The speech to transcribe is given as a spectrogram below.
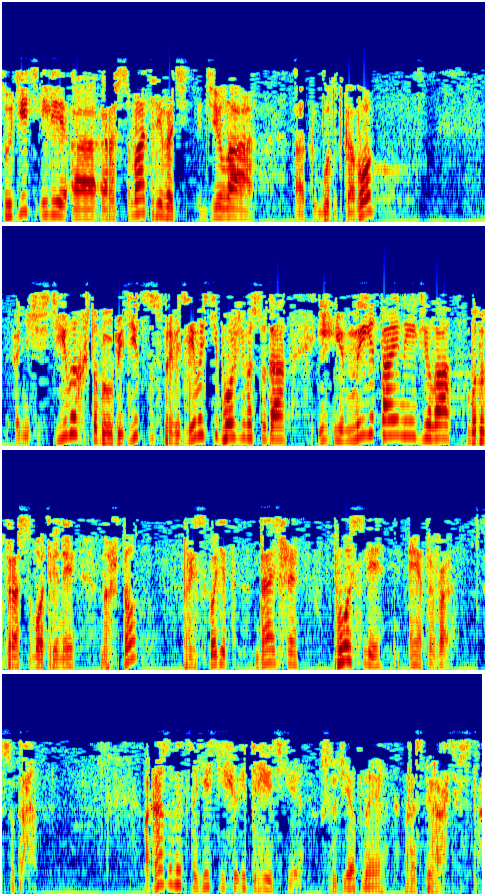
Судить или а, рассматривать дела а, будут кого? нечестивых, чтобы убедиться в справедливости Божьего суда, и иные тайные дела будут рассмотрены. Но что происходит дальше после этого суда? Оказывается, есть еще и третье судебное разбирательство.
